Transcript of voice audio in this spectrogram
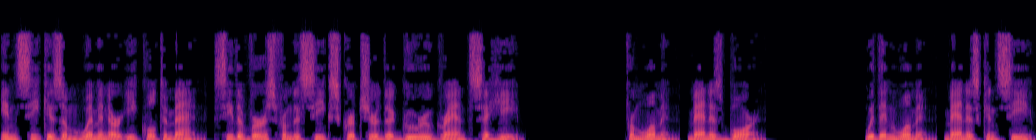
In Sikhism women are equal to men, see the verse from the Sikh scripture the Guru Granth Sahib. From woman, man is born. Within woman, man is conceived,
